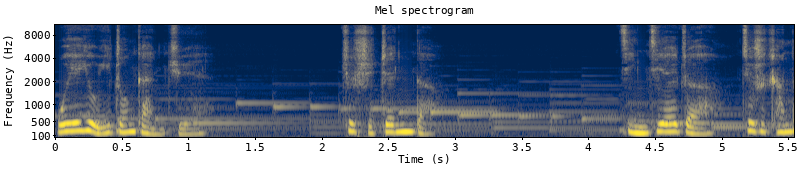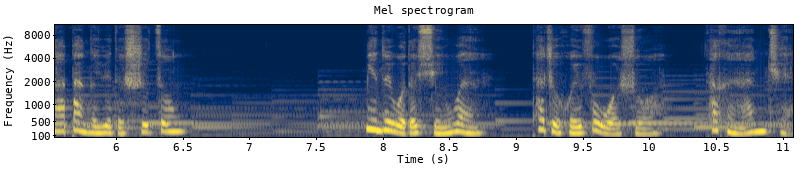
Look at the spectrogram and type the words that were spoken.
我也有一种感觉，这是真的。紧接着就是长达半个月的失踪。面对我的询问，他只回复我说他很安全，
